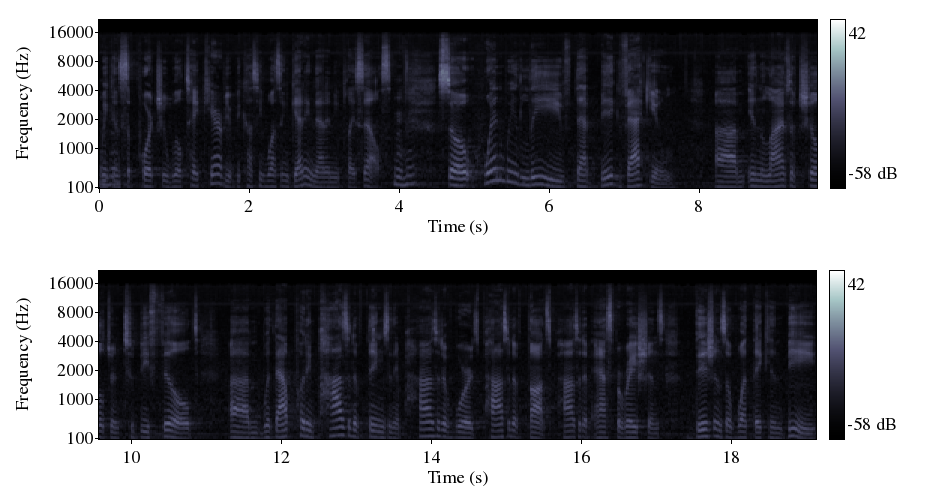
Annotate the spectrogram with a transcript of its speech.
We mm-hmm. can support you. We'll take care of you because he wasn't getting that anyplace else. Mm-hmm. So when we leave that big vacuum um, in the lives of children to be filled um, without putting positive things in their positive words, positive thoughts, positive aspirations, visions of what they can be,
